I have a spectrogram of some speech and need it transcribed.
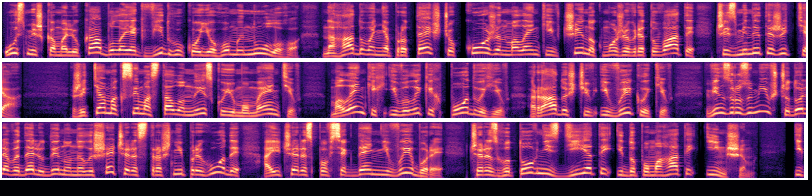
Усмішка малюка була як відгуко його минулого, нагадування про те, що кожен маленький вчинок може врятувати чи змінити життя. Життя Максима стало низкою моментів, маленьких і великих подвигів, радощів і викликів. Він зрозумів, що доля веде людину не лише через страшні пригоди, а й через повсякденні вибори, через готовність діяти і допомагати іншим. І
